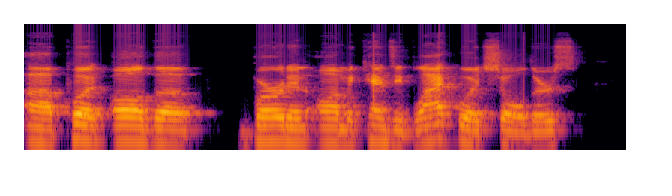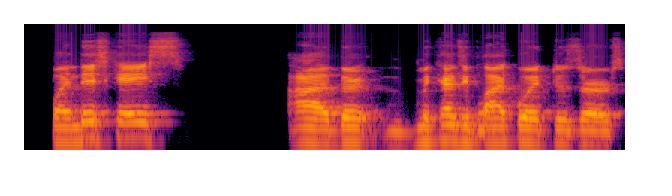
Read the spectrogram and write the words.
uh, put all the burden on Mackenzie Blackwood's shoulders. But in this case, uh, Mackenzie Blackwood deserves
